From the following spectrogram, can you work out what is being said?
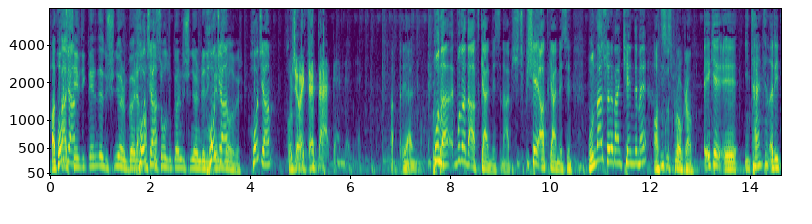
Hatta Hocam- sevdiklerini de düşünüyorum böyle Hocam- hastası olduklarını düşünüyorum dedikleriniz de Hocam, olabilir. hocam Hoca mektepler. yani buna buna da at gelmesin abi. Hiçbir şey at gelmesin. Bundan sonra ben kendime Atsız program. Ege e, internetten arayıp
